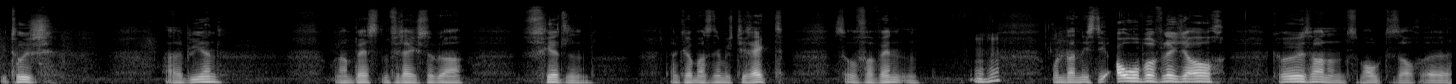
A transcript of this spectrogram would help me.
Die tue ich halbieren und am besten vielleicht sogar vierteln. Dann können wir es nämlich direkt so verwenden. Mhm. Und dann ist die Oberfläche auch größer und dann smoked es auch äh,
